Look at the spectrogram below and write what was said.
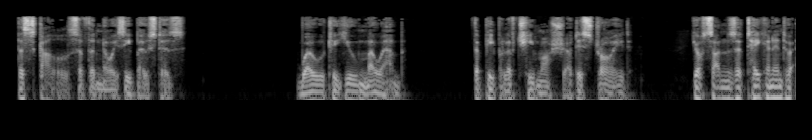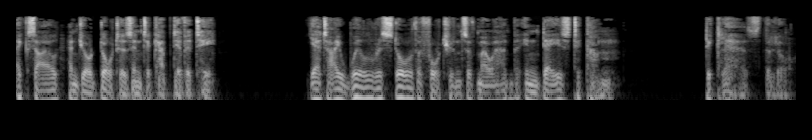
the skulls of the noisy boasters. Woe to you, Moab! The people of Chemosh are destroyed. Your sons are taken into exile and your daughters into captivity. Yet I will restore the fortunes of Moab in days to come, declares the Lord.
